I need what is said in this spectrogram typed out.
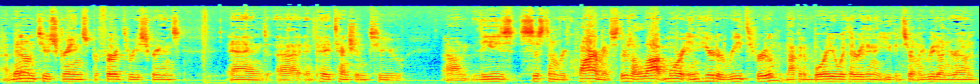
uh, minimum two screens, preferred three screens, and uh, and pay attention to um, these system requirements. There's a lot more in here to read through. I'm not going to bore you with everything that you can certainly read on your own,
